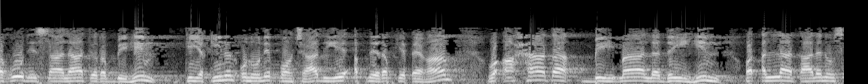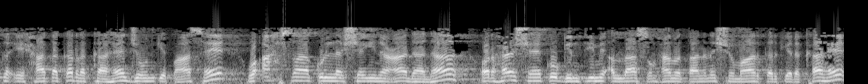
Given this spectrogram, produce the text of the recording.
لغو رسالات ربہم۔ کہ یقیناً انہوں نے پہنچا دیے اپنے رب کے پیغام وہ احاطہ بیما لدیم اور اللہ تعالی نے اس کا احاطہ کر رکھا ہے جو ان کے پاس ہے وہ احسا کل شعین آدھا اور ہر شے کو گنتی میں اللہ سبحانہ و تعالی نے شمار کر کے رکھا ہے۔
